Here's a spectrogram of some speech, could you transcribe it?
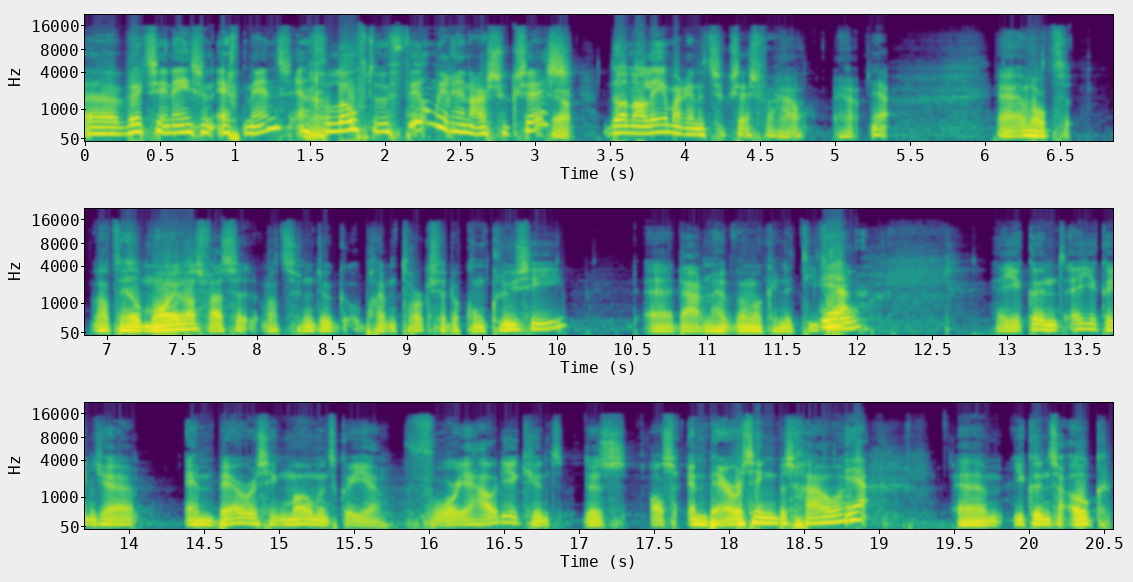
eh, werd ze ineens een echt mens. En Ja. geloofden we veel meer in haar succes Ja. dan alleen maar in het succesverhaal. Ja. Ja. Ja, en wat, wat heel mooi was, was ze, wat ze natuurlijk op een gegeven moment trok ze de conclusie. Eh, daarom hebben we hem ook in de titel. Je, kunt, je kunt je embarrassing moments kun je voor je houden. Je kunt dus als embarrassing beschouwen. Ja. Ehm, je kunt ze ook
